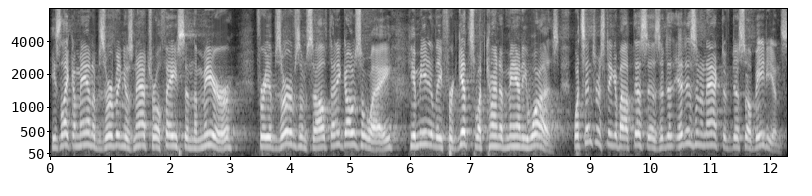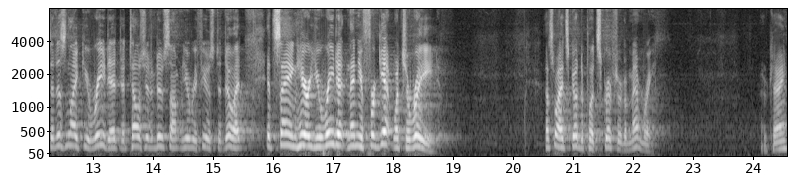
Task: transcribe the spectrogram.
He's like a man observing his natural face in the mirror, for he observes himself, then he goes away. He immediately forgets what kind of man he was. What's interesting about this is it, it isn't an act of disobedience. It isn't like you read it, it tells you to do something, you refuse to do it. It's saying here, you read it and then you forget what you read. That's why it's good to put Scripture to memory. Okay?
